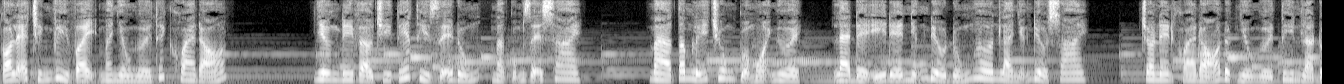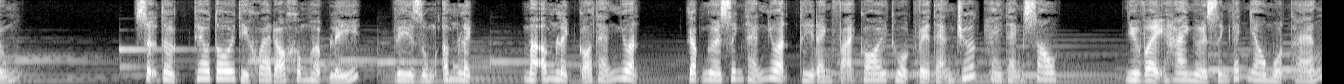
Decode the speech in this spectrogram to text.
Có lẽ chính vì vậy mà nhiều người thích khoa đó. Nhưng đi vào chi tiết thì dễ đúng mà cũng dễ sai. Mà tâm lý chung của mọi người là để ý đến những điều đúng hơn là những điều sai. Cho nên khoe đó được nhiều người tin là đúng. Sự thực, theo tôi thì khoe đó không hợp lý vì dùng âm lịch, mà âm lịch có tháng nhuận. Gặp người sinh tháng nhuận thì đành phải coi thuộc về tháng trước hay tháng sau. Như vậy hai người sinh cách nhau một tháng.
